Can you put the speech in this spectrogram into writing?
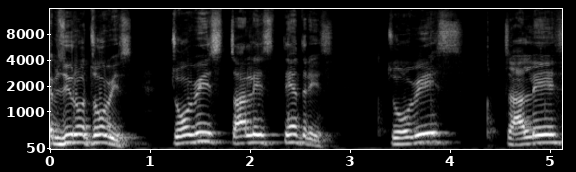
એફ ઝીરો ચોવીસ ચોવીસ, ચાલીસ, તેત્રીસ. ચોવીસ, ચાલીસ,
